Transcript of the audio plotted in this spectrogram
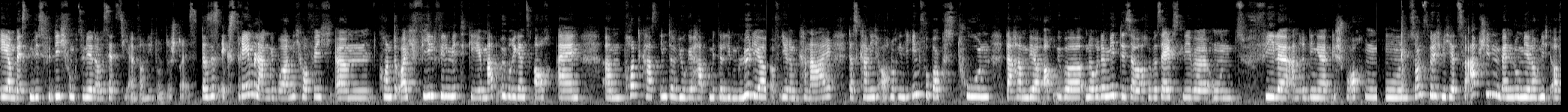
eh am besten, wie es für dich funktioniert, aber setz dich einfach nicht unter Stress. Das ist extrem lang geworden. Ich hoffe, ich ähm, konnte euch viel, viel mitgeben. Habe übrigens auch ein ähm, Podcast-Interview gehabt mit der lieben Lydia auf ihrem Kanal. Das kann ich auch noch in die Infobox tun. Da haben wir auch über Neurodermitis, aber auch über Selbstliebe und viele andere Dinge gesprochen. Und sonst würde ich mich jetzt verabschieden. Wenn du mir noch nicht auf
